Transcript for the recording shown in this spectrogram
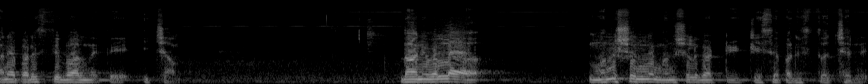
అనే పరిస్థితి వాళ్ళనైతే ఇచ్చాం. దానివల్ల మనుషుల్ని మనుషులుగా ట్రీట్ చేసే పరిస్థితి వచ్చింది.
